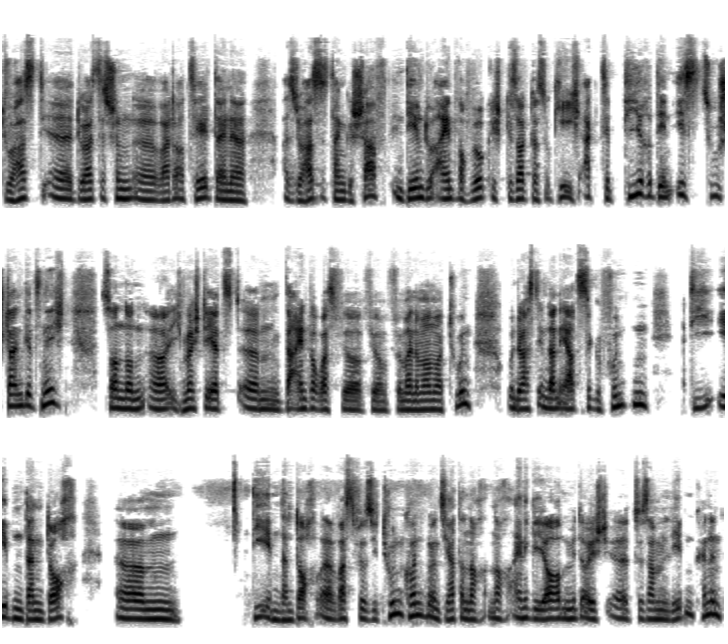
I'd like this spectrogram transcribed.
du hast äh, du hast es schon äh, weiter erzählt, deine also du hast es dann geschafft, indem du einfach wirklich gesagt hast, okay, ich akzeptiere den Ist-Zustand jetzt nicht, sondern äh, ich möchte jetzt ähm, da einfach was für für für meine Mama tun. Und du hast eben dann Ärzte gefunden, die eben dann doch ähm, die eben dann doch äh, was für sie tun konnten und sie hat dann noch, noch einige Jahre mit euch äh, zusammen leben können.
